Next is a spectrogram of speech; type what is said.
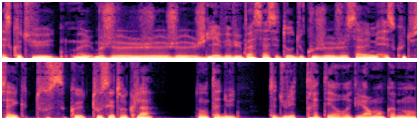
Est-ce que tu, je, je, je, je l'avais vu passer assez tôt, du coup je, savais, mais est-ce que tu savais que tous, que tous ces trucs-là, dont t'as dû, t'as dû les traiter régulièrement, comme on,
